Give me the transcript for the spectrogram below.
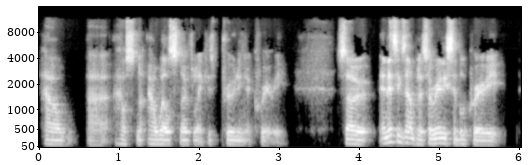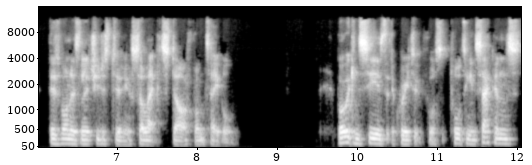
how uh, how how well Snowflake is pruning a query. So in this example, it's a really simple query. This one is literally just doing a select star from table. What we can see is that the query took 14 seconds.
